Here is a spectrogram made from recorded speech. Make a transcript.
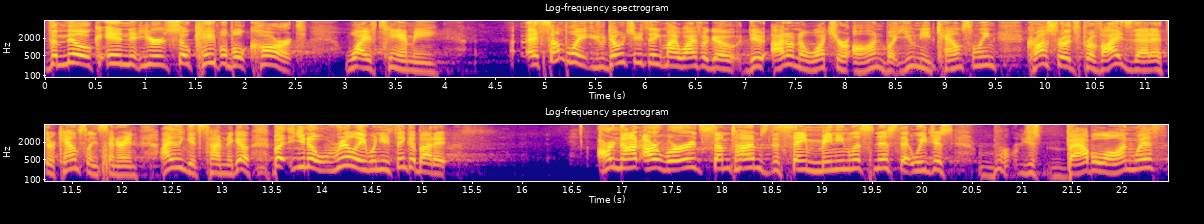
the milk in your so capable cart, wife, Tammy at some point, don't you think my wife would go, dude, I don't know what you're on, but you need counseling? Crossroads provides that at their counseling center, and I think it's time to go. But you know, really, when you think about it, are not our words sometimes the same meaninglessness that we just, just babble on with?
